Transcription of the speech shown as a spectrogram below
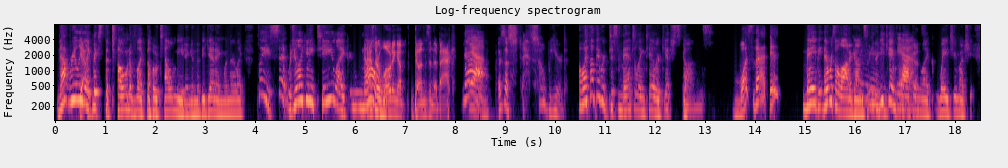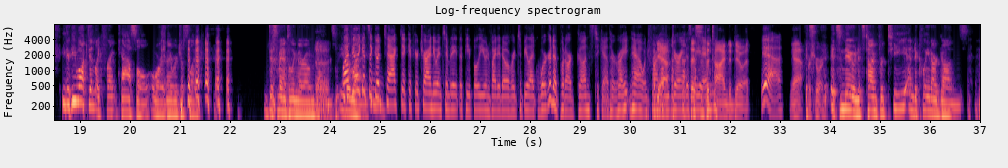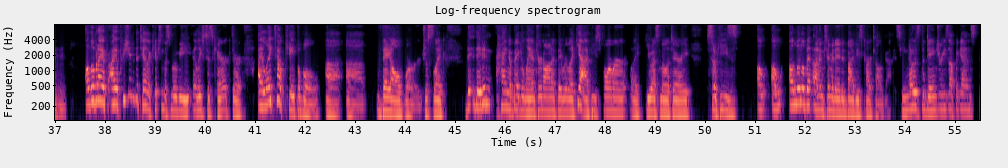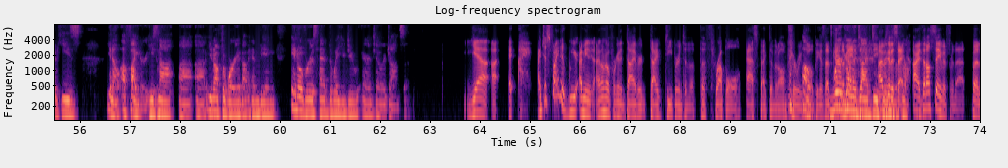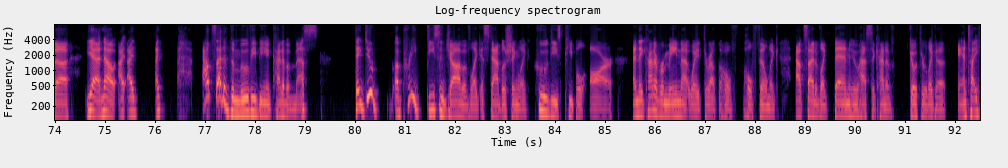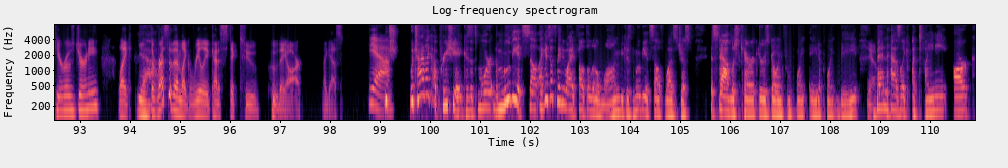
That really Yeah. like makes the tone of like the hotel meeting in the beginning when they're like, "Please sit. Would you like any tea?" Like, no. as they're loading up guns in the back Yeah. Yeah. it's just so weird Oh, I thought they were dismantling Taylor Kitsch's guns. was that it Maybe there was a lot of guns. Either he hmm, came Yeah. packing like way too much. Either he walked in like Frank Castle, or they were just like dismantling their own guns. Well, I Either feel like it's a good tactic if you're trying to intimidate the people you invited over to be like, we're gonna put our guns together right now in front Yeah. of you during this, this meeting. is the time to do it Yeah. yeah for it's, sure It's noon. It's time for tea and to clean our guns. Mhm. Although, but I, I appreciated the Taylor Kitsch in this movie, at least his character. I liked how capable uh, uh, they all were. Just like they, they didn't hang a big lantern on it. They were like, yeah, he's former like U.S. military, so he's a, a, a little bit unintimidated by these cartel guys. He knows the danger he's up against, but he's you know a fighter. He's not. Uh, uh, you don't have to worry about him being in over his head the way you do Aaron Taylor Johnson. Yeah, I, I I just find it weird. I mean, I don't know if we're gonna dive or dive deeper into the the thruple aspect of it all. I'm sure we Oh, will because that's We're gonna dive deeper. I was gonna say, thruple. all right, then I'll save it for that. But uh, yeah, no, I I I outside of the movie being kind of a mess, they do a pretty decent job of like establishing like who these people are and they kind of remain that way throughout the whole whole film like outside of like Ben who has to kind of go through like a anti-hero's journey like Yeah. the rest of them like really kind of stick to who they are i guess Yeah. which which I like appreciate because it's more the movie itself. I guess that's maybe why it felt a little long because the movie itself was just established characters going from point A to point B. Yeah. Ben has like a tiny arc,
